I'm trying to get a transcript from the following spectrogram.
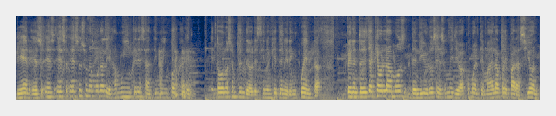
Bien, eso, eso, eso es una moraleja muy interesante y muy importante que todos los emprendedores tienen que tener en cuenta. Pero entonces ya que hablamos de libros, eso me lleva como al tema de la preparación.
